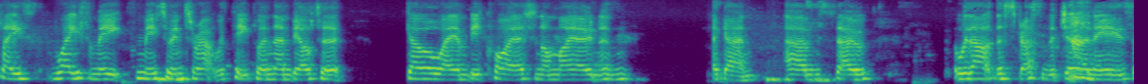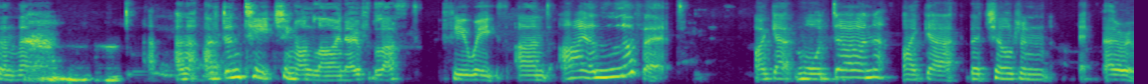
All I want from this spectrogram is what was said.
place way for me for me to interact with people and then be able to go away and be quiet and on my own and again. Um, so without the stress of the journeys and the and I've done teaching online over the last few weeks and I love it. I get more done. I get the children uh,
